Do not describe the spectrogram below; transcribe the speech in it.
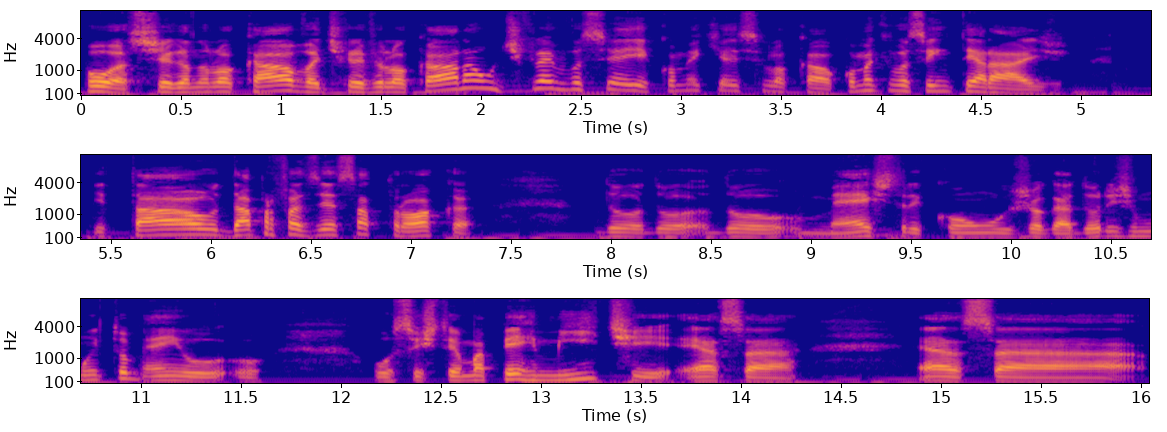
Pô, chega no local, vai descrever o local. Não, descreve você aí, como é que é esse local? Como é que você interage? E tal, dá para fazer essa troca do, do, do mestre com os jogadores muito bem. O, o, o sistema permite essa, essa,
